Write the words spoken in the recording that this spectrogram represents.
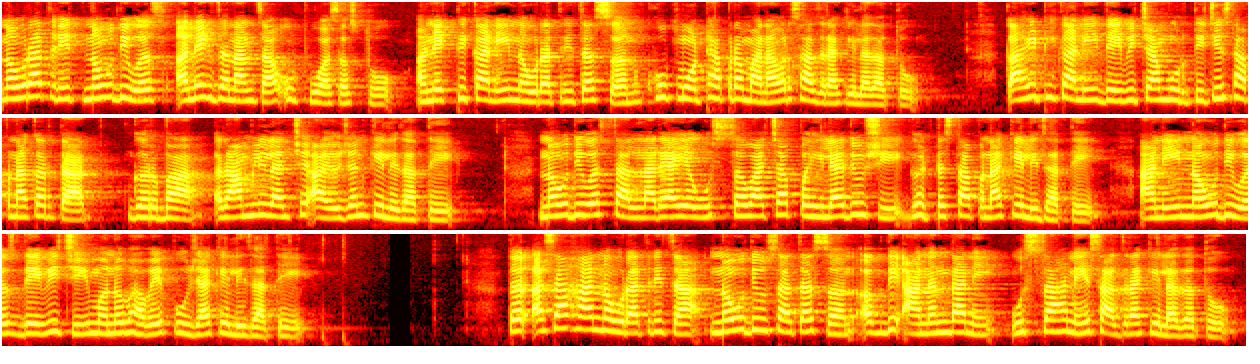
नवरात्रीत नऊ दिवस अनेक जणांचा उपवास असतो. अनेक ठिकाणी नवरात्रीचा सण खूप मोठ्या प्रमाणावर साजरा केला जातो. काही ठिकाणी देवीच्या मूर्तीची स्थापना करतात. गरबा रामलीलांचे आयोजन केले जाते. नऊ दिवस चालणाऱ्या या उत्सवाच्या पहिल्या दिवशी घटस्थापना केली जाते आणि नऊ दिवस देवीची मनोभावे पूजा केली जाते. तर असा हा नवरात्रीचा नऊ दिवसाचा सण अगदी आनंदाने उत्साहाने साजरा केला जातो.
